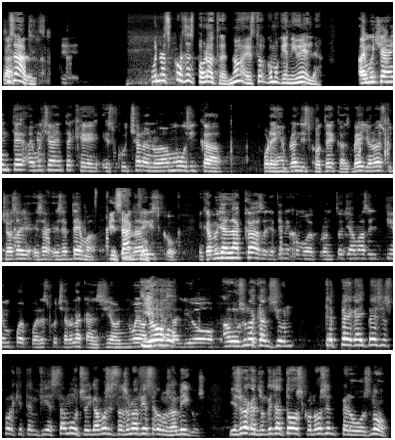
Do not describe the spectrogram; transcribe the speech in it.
Tú sabes, eh, unas cosas por otras, ¿no? Esto como que nivela. Hay mucha gente, hay mucha gente que escucha la nueva música, por ejemplo, en discotecas. Ve, yo no he escuchado ese tema. Exacto. En disco. En cambio, ya en la casa ya tiene como de pronto ya más el tiempo de poder escuchar una canción nueva y que salió. A vos una canción te pega hay veces porque te enfiesta mucho. Digamos, estás en una fiesta con los amigos y es una canción que ya todos conocen, pero vos no.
